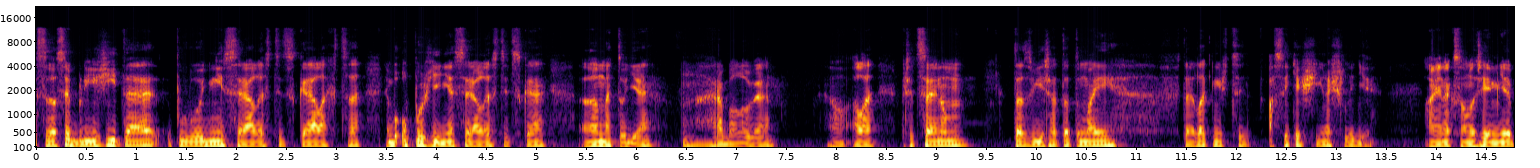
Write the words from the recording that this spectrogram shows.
se zase blíží té původní surrealistické lehce, nebo opožděně surrealistické uh, metodě Hrabalově. Jo, ale přece jenom ta zvířata to mají téhle knižce asi těžší než lidi. A jinak samozřejmě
